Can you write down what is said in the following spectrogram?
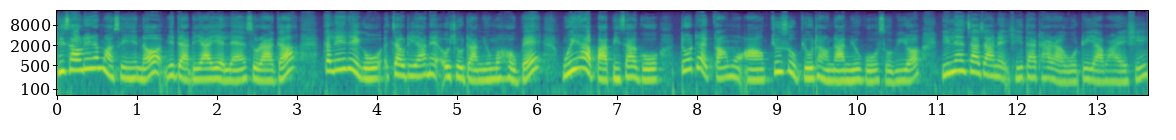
ဒီဆောက်လေးထဲမှာဆိုရင်တော့မေတ္တာတရားရဲ့လမ်းဆိုတာကကလေးတွေကိုအကြောက်တရားနဲ့အုပ်ချုပ်တာမျိုးမဟုတ်ပဲမွေးရပါပီစာကိုတိုးတက်ကောင်းမွန်အောင်ပြုစုပြောထောင်တာမျိုးကိုဆိုပြီးတော့နီလန်းကြကြနဲ့ရေးသားထားတာကိုတွေ့ရပါတယ်ရှင်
